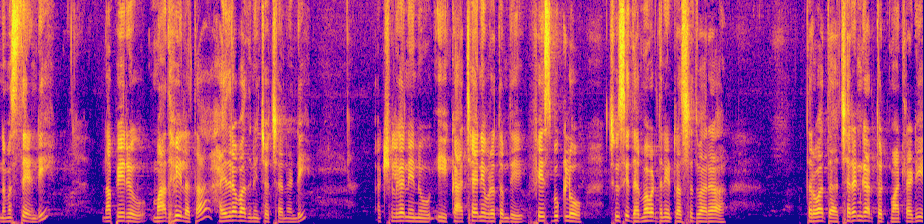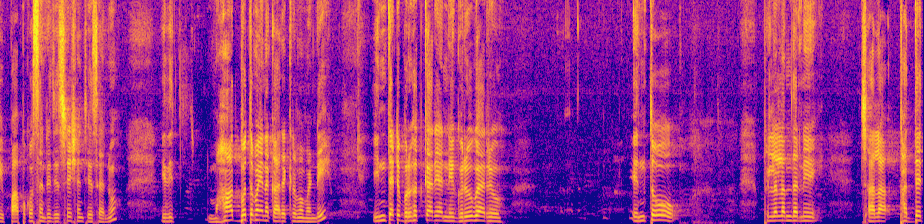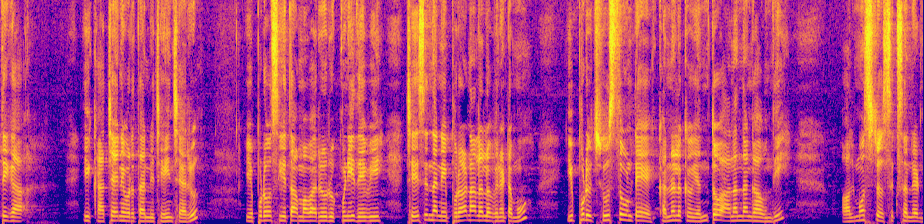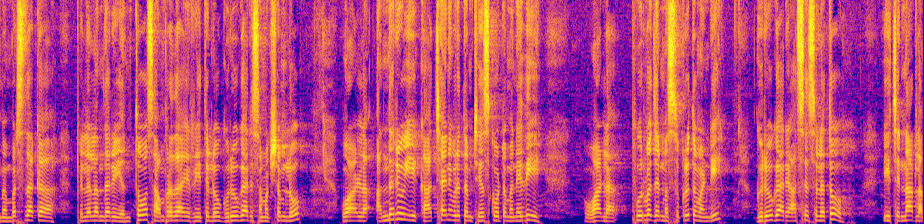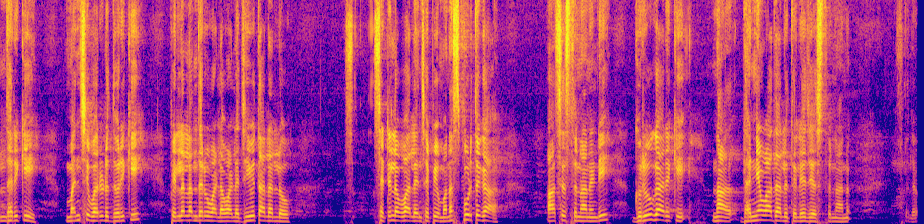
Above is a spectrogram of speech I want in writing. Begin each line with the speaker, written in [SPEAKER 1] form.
[SPEAKER 1] నమస్తే అండి. నా పేరు మాధవీలత హైదరాబాద్ నుంచి వచ్చానండి. యాక్చువల్గా నేను ఈ కాచాయని వ్రతంది ఫేస్బుక్లో చూసి ధర్మవర్ధని ట్రస్ట్ ద్వారా తర్వాత చరణ్ గారితో మాట్లాడి పాప కోసం రిజిస్ట్రేషన్ చేశాను. ఇది మహాద్భుతమైన కార్యక్రమం అండి. ఇంతటి బృహత్ కార్యాన్ని గురువుగారు ఎంతో పిల్లలందరినీ చాలా పద్ధతిగా ఈ కాచాయని వ్రతాన్ని చేయించారు. ఎప్పుడో సీత అమ్మవారు రుక్మిణీదేవి చేసిందని పురాణాలలో వినటము ఇప్పుడు చూస్తూ ఉంటే కన్నులకు ఎంతో ఆనందంగా ఉంది. ఆల్మోస్ట్ సిక్స్ హండ్రెడ్ మెంబర్స్ దాకా పిల్లలందరూ ఎంతో సాంప్రదాయ రీతిలో గురువుగారి సమక్షంలో వాళ్ళ అందరూ ఈ కాచాయని వ్రతం చేసుకోవటం అనేది వాళ్ళ పూర్వజన్మ సుకృతం అండి. గురువుగారి ఆశస్సులతో ఈ చిన్నారులందరికీ మంచి వరుడు దొరికి పిల్లలందరూ వాళ్ళ వాళ్ళ జీవితాలలో సెటిల్ అవ్వాలని చెప్పి మనస్ఫూర్తిగా ఆశిస్తున్నానండి. గురువుగారికి నా ధన్యవాదాలు తెలియజేస్తున్నాను. సెలవు.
